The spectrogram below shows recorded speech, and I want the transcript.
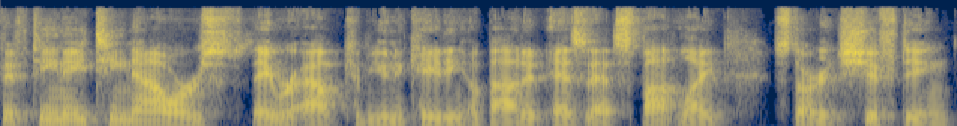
15, 18 hours, they were out communicating about it as that spotlight started shifting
